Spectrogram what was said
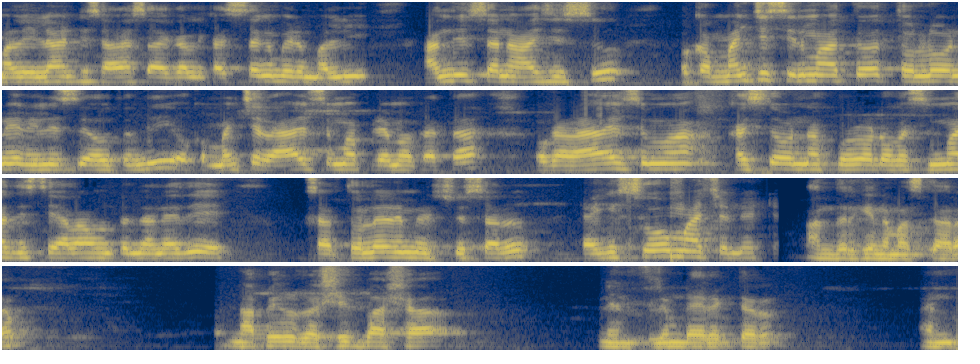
మళ్ళీ ఇలాంటి సహాయ సహకారాలు ఖచ్చితంగా మీరు మళ్ళీ అందిస్తాను ఆశిస్తూ ఒక మంచి సినిమాతో త్వరలోనే రిలీజ్ అవుతుంది. ఒక మంచి రాయలసీమ ప్రేమ కథ. ఒక రాయలసీమ కసితో ఉన్న కుర్రోడు ఒక సినిమా తీస్తే ఎలా ఉంటుంది అనేది ఒకసారి త్వరలోనే మీరు చూస్తారు. థ్యాంక్ యూ సో మచ్ అండి. అందరికీ నమస్కారం. నా పేరు రషీద్ బాషా. నేను ఫిల్మ్ డైరెక్టర్ అండ్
